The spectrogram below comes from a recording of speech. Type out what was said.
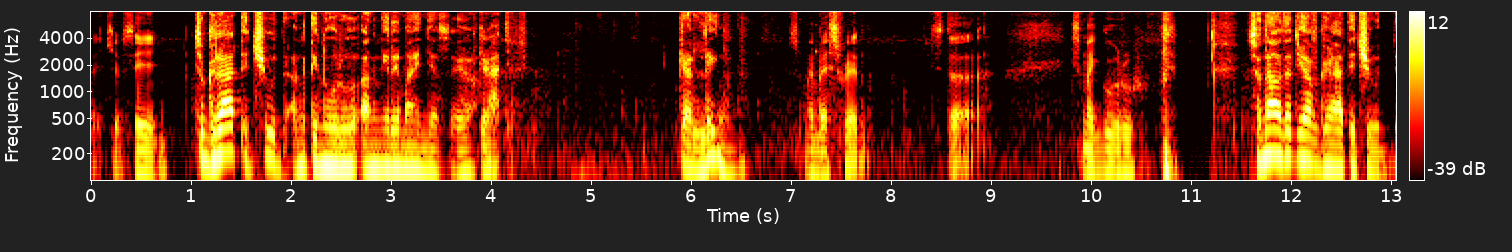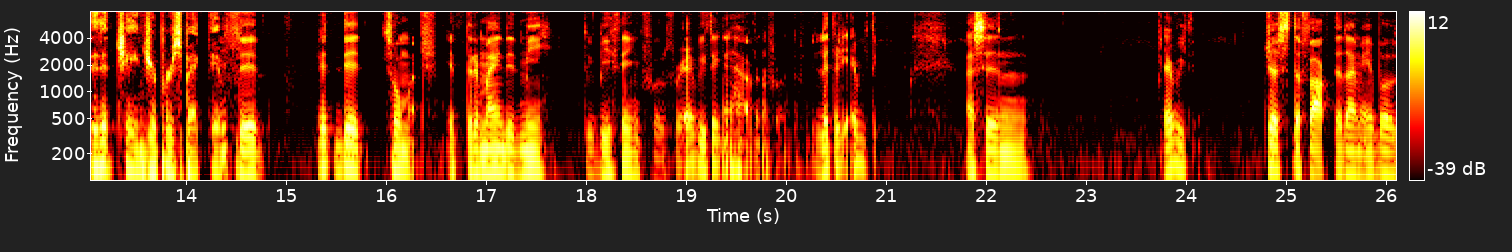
Like you're saying, So, gratitude ang tinuro, ang niremind niya sa'yo. gratitude. Galing. It's my best friend. It's the it's my guru. So, now that you have gratitude, did it change your perspective? It did. It did so much. It reminded me to be thankful for everything I have in front of me. Literally everything. As in everything. Just the fact that I'm able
